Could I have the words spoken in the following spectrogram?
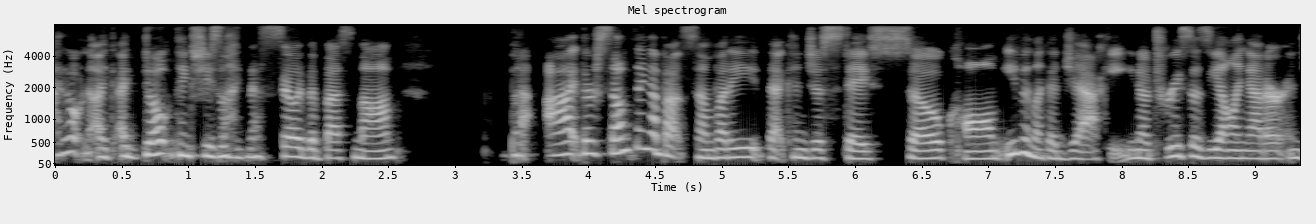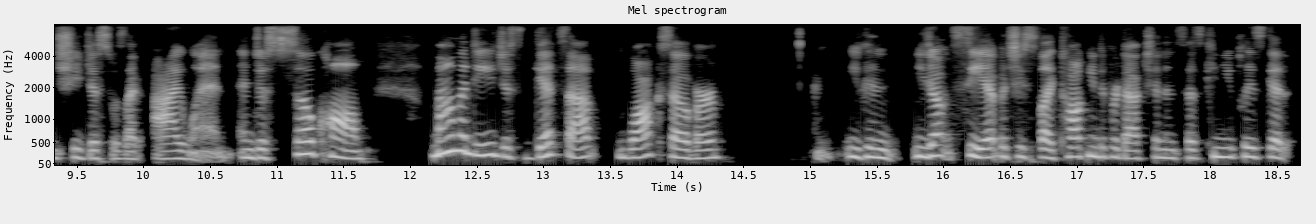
I don't like I don't think she's like necessarily the best mom, but I there's something about somebody that can just stay so calm, even like a Jackie. You know, Teresa's yelling at her and she just was like, I win, and just so calm. Mama D just gets up, walks over. You can you don't see it, but she's like talking to production and says, Can you please get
